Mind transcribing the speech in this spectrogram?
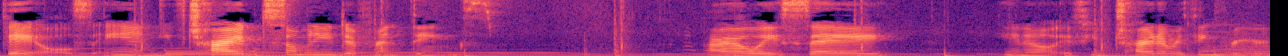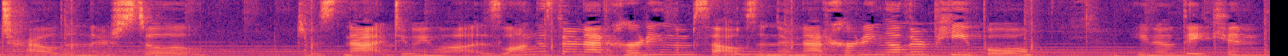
fails and you've tried so many different things. I always say, you know, if you've tried everything for your child and they're still just not doing well, as long as they're not hurting themselves and they're not hurting other people, you know, they can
